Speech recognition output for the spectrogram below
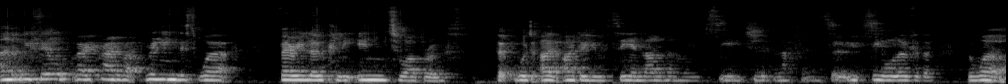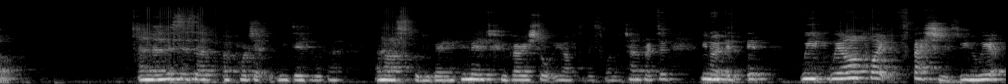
And that we feel very proud about bringing this work very locally into Arbroath that would either you would see in London or you'd see, she lives in Athens, so you'd see all over the, the world. And then this is a, a project that we did with a, an artist called Lubaina Himid, who very shortly after this won the Turner Prize. So, you know, it, it, we, we are quite specialists. You know, we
